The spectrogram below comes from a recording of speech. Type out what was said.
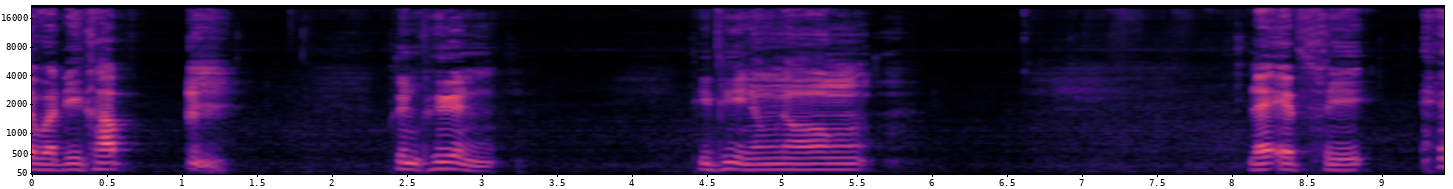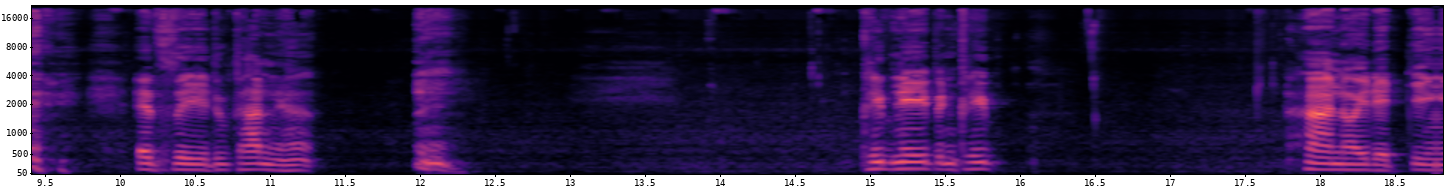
สวัสดีครับ เพื่อนเพื่อนพี่พี่ๆน้องๆและเอฟซีเอฟซีทุกท่านนะฮะคลิปนี้เป็นคลิปฮานอยเด็ดจริง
